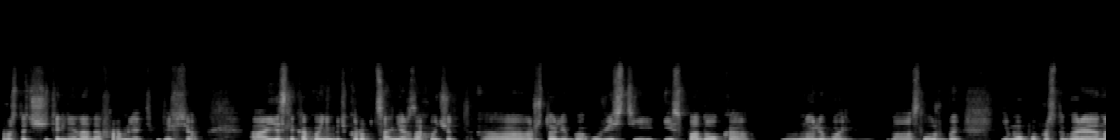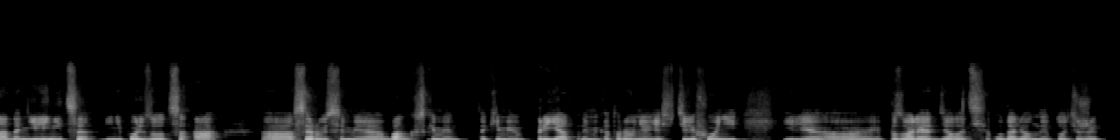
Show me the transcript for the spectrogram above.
Просто тщательнее надо оформлять, и все. А если какой-нибудь коррупционер захочет что-либо увести из-под ока, ну, любой, службы, ему, попросту говоря, надо не лениться и не пользоваться, а, а сервисами банковскими, такими приятными, которые у него есть в телефоне или э, позволяют делать удаленные платежи,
